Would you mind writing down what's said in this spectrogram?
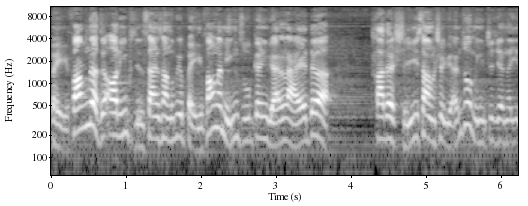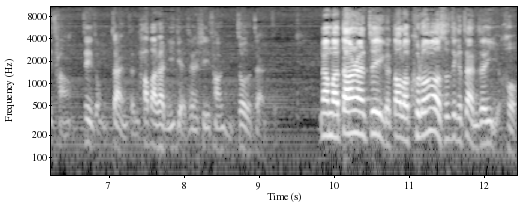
北方的这奥林匹斯山上的这个北方的民族跟原来的它的实际上是原住民之间的一场这种战争，他把它理解成是一场宇宙的战争。那么当然，这个到了克罗诺斯这个战争以后，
